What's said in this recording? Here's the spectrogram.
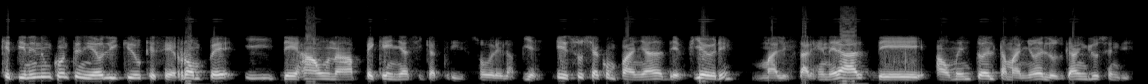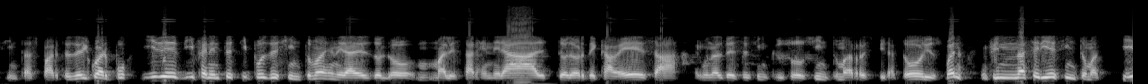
que tienen un contenido líquido que se rompe y deja una pequeña cicatriz sobre la piel. Eso se acompaña de fiebre, malestar general, de aumento del tamaño de los ganglios en distintas partes del cuerpo y de diferentes tipos de síntomas generales, dolor, malestar general, dolor de cabeza, algunas veces incluso síntomas respiratorios, bueno, en fin, una serie de síntomas. Y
